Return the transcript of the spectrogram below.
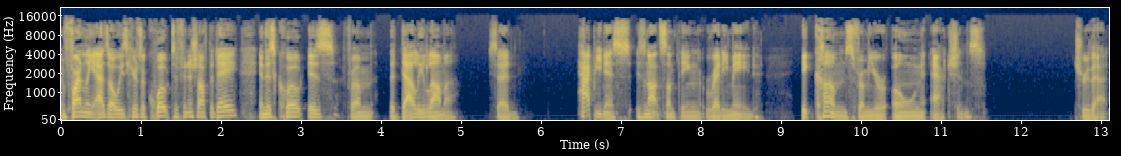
And finally, as always, here's a quote to finish off the day, and this quote is from the Dalai Lama. He said Happiness is not something ready made, it comes from your own actions. True that.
